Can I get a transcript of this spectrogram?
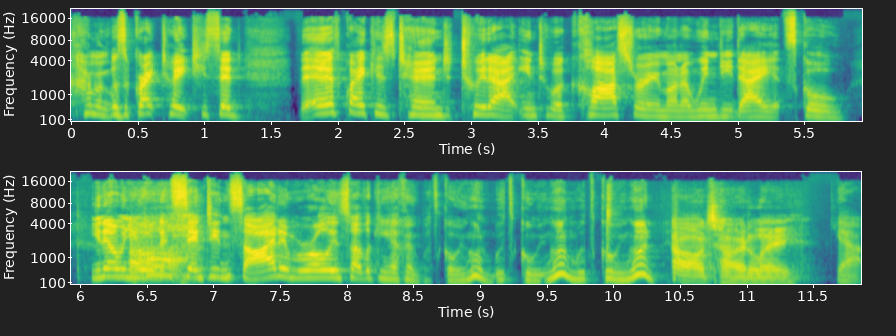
can't remember, it was a great tweet. She said, the earthquake has turned Twitter into a classroom on a windy day at school. You know, when you all get oh. sent inside and we're all inside looking at going, what's going on? What's going on? What's going on? Oh, totally. Yeah.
